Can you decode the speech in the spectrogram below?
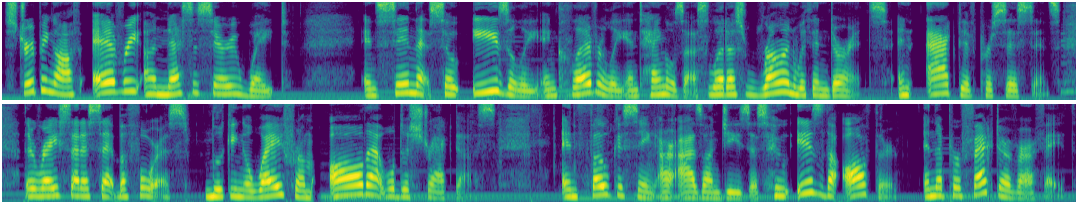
stripping off every unnecessary weight and sin that so easily and cleverly entangles us, let us run with endurance and active persistence the race that is set before us, looking away from all that will distract us and focusing our eyes on Jesus, who is the author and the perfecter of our faith.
